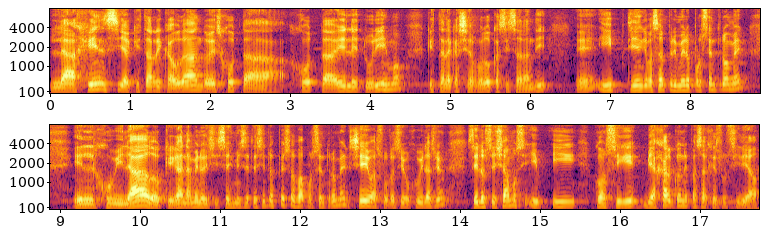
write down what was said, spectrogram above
la agencia que está recaudando es J, JL Turismo, que está en la calle Rodocas y Sarandí, ¿eh? y tiene que pasar primero por Centromec, el jubilado que gana menos de 16.700 pesos va por Centromec, lleva su recibo de jubilación, se lo sellamos y, y consigue viajar con el pasaje subsidiado.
